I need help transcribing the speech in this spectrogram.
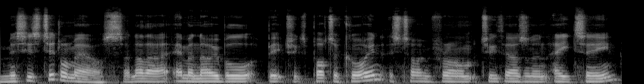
Mrs. Tittlemouse. Another Emma Noble Beatrix Potter coin, this time from 2018.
